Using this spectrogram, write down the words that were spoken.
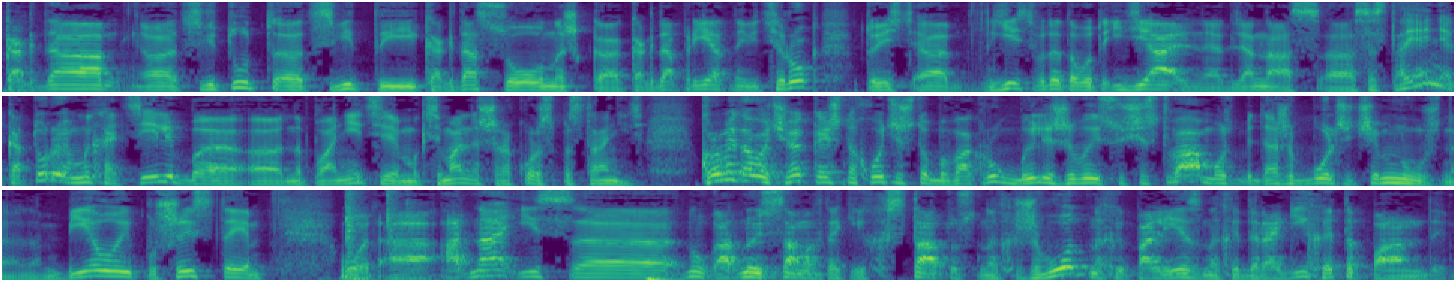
когда э, цветут э, цветы, когда солнышко, когда приятный ветерок, то есть э, есть вот это вот идеальное для нас э, состояние, которое мы хотели бы э, на планете максимально широко распространить. Кроме того, человек, конечно, хочет, чтобы вокруг были живые существа, может быть, даже больше, чем нужно. Там, белые, пушистые. Вот. А одна из, э, ну, одно из самых таких статусных животных и полезных, и дорогих – это панды.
